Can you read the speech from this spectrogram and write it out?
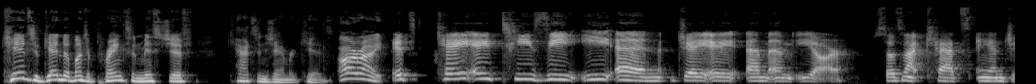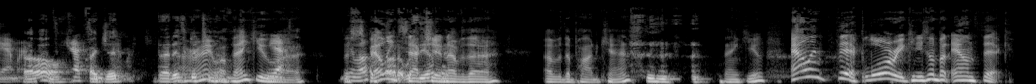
kids who get into a bunch of pranks and mischief. Katzenjammer kids. All right. It's K A T Z E N J A M M E R. So it's not cats and jammer. Oh, It's cats I and did. Jammer. That is All good right. Well, thank you. Yeah. Uh, the You're spelling I thought it was the section of the of the podcast. thank you, Alan Thicke. Lauri, can you tell me about Alan Thicke?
